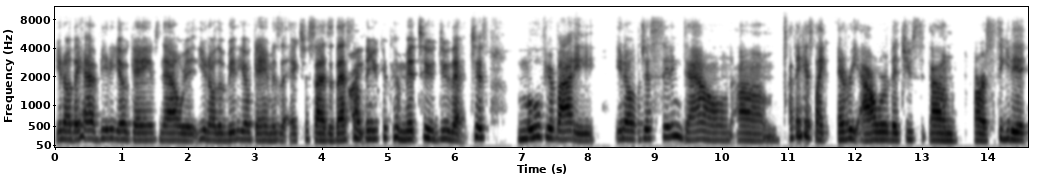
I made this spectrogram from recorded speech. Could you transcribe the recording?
you know, they have video games now where, you know, the video game is an exercise. If that's right. something you can commit to, do that. Just move your body you know just sitting down um i think it's like every hour that you um are seated,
